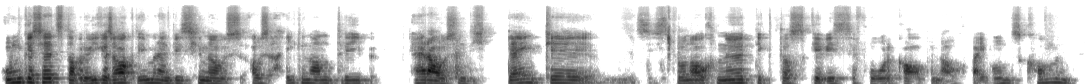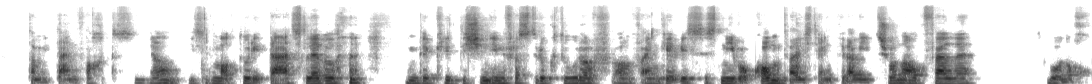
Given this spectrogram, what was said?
umgesetzt, aber wie gesagt, immer ein bisschen aus, aus Eigenantrieb heraus. Und ich denke, es ist schon auch nötig, dass gewisse Vorgaben auch bei uns kommen, damit einfach das, ja, dieser Maturitätslevel in der kritischen Infrastruktur auf, auf ein gewisses Niveau kommt, weil ich denke, da gibt es schon auch Fälle, wo noch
